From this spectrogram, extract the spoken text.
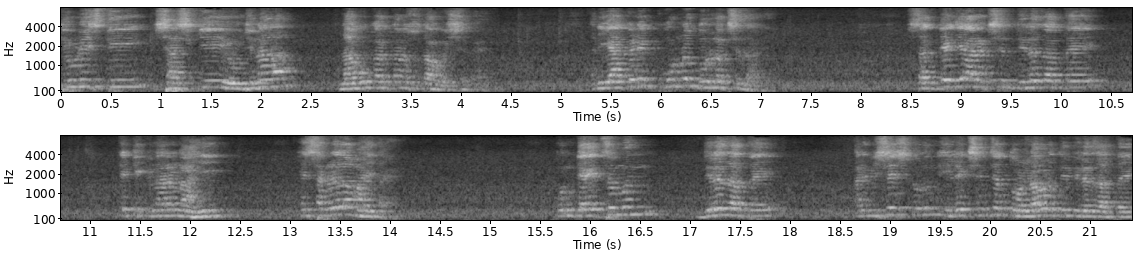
तेवढीच ती शासकीय योजना लागू करताना सुद्धा आवश्यक आहे. आणि याकडे पूर्ण दुर्लक्ष झाले. सध्या जे आरक्षण दिलं जात आहे ते टिकणार नाही हे सगळ्याला माहीत आहे. पण द्यायचं मन दिलं जात आहे आणि विशेष करून इलेक्शनच्या तोंडावर ते दिलं जात आहे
